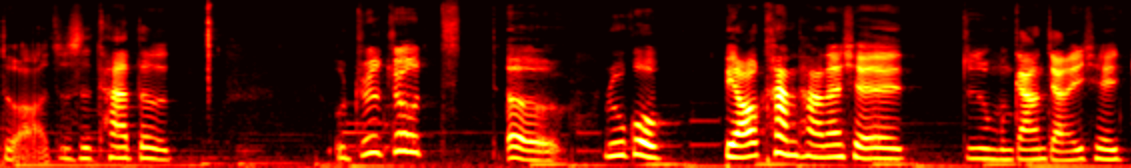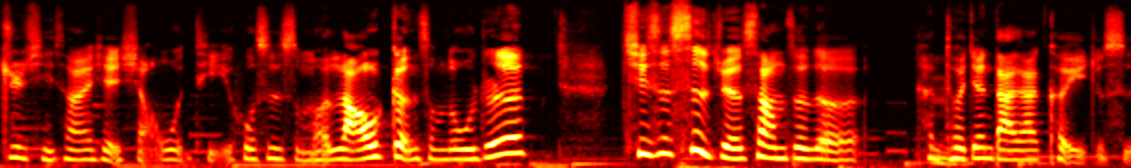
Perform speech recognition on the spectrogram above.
对啊，就是他的，我觉得就呃，如果不要看他那些。就是我们刚刚讲的一些剧情上一些小问题，或是什么老梗什么的，我觉得其实视觉上真的很推荐大家可以就是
